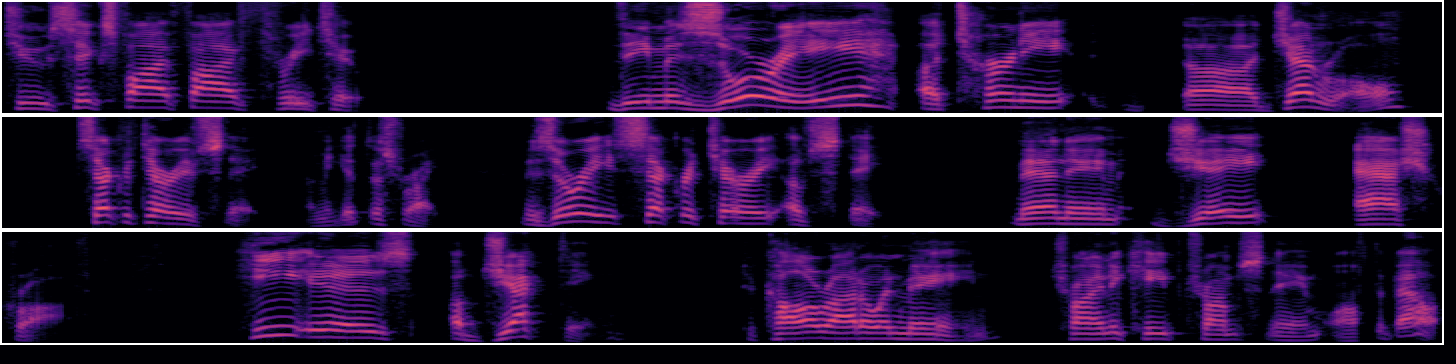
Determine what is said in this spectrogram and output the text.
to 65532. The Missouri Attorney uh, General, Secretary of State, let me get this right. Missouri Secretary of State, man named Jay Ashcroft. He is objecting to Colorado and Maine trying to keep Trump's name off the ballot.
